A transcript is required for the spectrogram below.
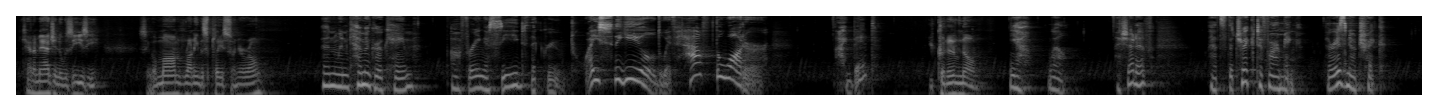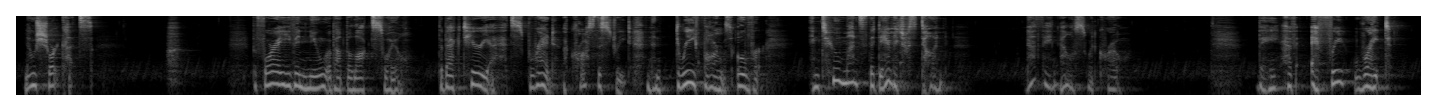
Can't imagine it was easy. Single mom running this place on your own. Then, when Chemigro came, offering a seed that grew twice the yield with half the water, I bit. You couldn't have known. Yeah, well, I should have. That's the trick to farming. There is no trick, no shortcuts. Before I even knew about the locked soil, the bacteria had spread across the street and then three farms over. In two months, the damage was done. Nothing else would grow. They have every right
